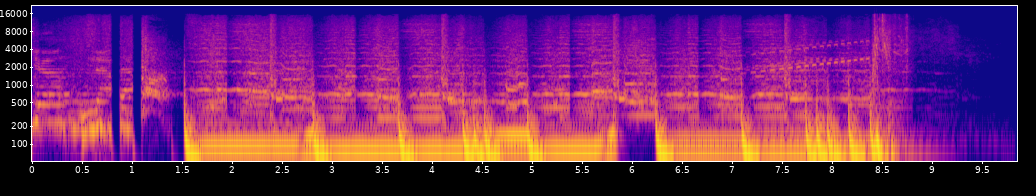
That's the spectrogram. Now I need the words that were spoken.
Yeah, now.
